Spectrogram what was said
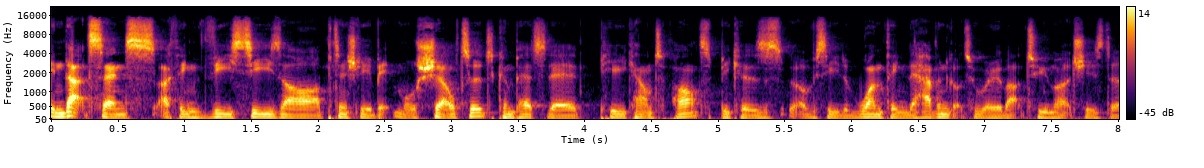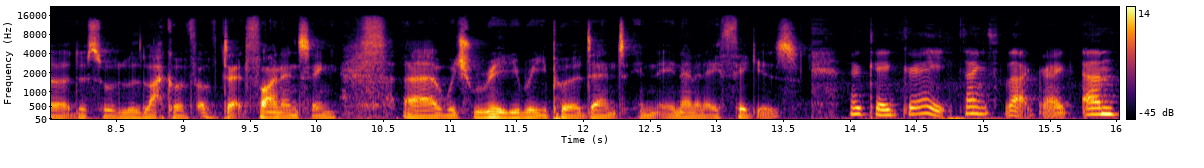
in that sense, I think VCs are potentially a bit more sheltered compared to their PE counterparts because obviously the one thing they haven't got to worry about too much is the, the sort of lack of, of debt financing, uh, which really, really put a dent in, in M&A figures. Okay, great. Thanks for that, Greg. Um,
